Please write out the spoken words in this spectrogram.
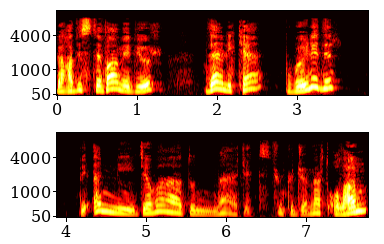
Ve hadis devam ediyor. Zalike bu böyledir. Bi enni cevadun macid. Çünkü cömert olan,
